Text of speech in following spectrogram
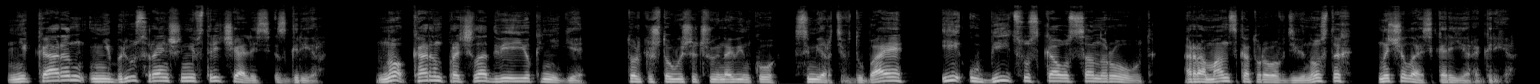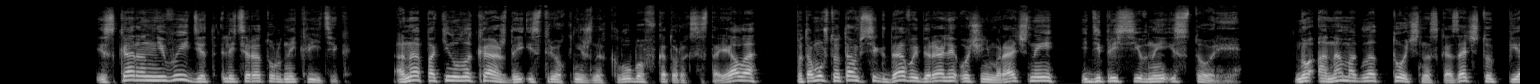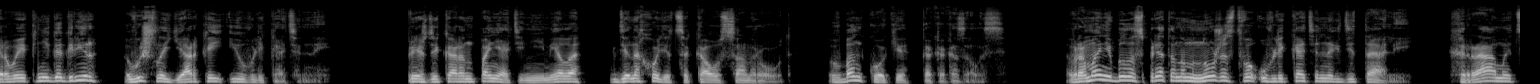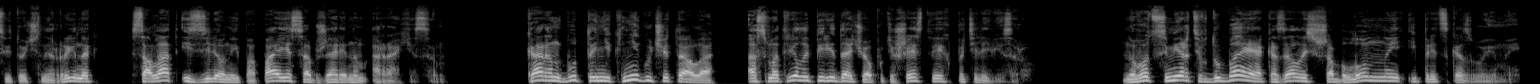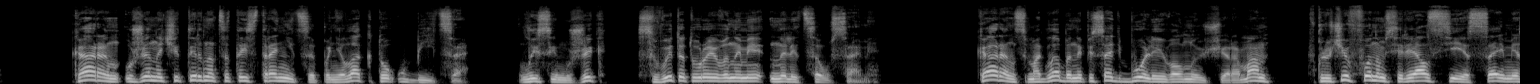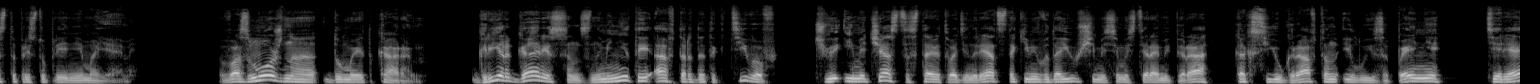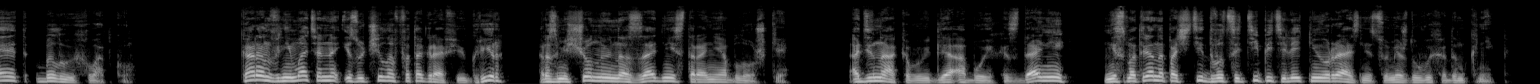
Ни Карен, ни Брюс раньше не встречались с Грир. Но Карен прочла две ее книги, только что вышедшую новинку «Смерть в Дубае» и «Убийцу с Каосан-Роуд», роман с которого в 90-х началась карьера Грир. Из Карен не выйдет литературный критик. Она покинула каждый из трех книжных клубов, в которых состояла, потому что там всегда выбирали очень мрачные и депрессивные истории. Но она могла точно сказать, что первая книга Грир вышла яркой и увлекательной. Прежде Карен понятия не имела, где находится Као-Сан-Роуд. В Бангкоке, как оказалось. В романе было спрятано множество увлекательных деталей. Храмы, цветочный рынок, салат из зеленой папайи с обжаренным арахисом. Карен будто не книгу читала, а смотрела передачу о путешествиях по телевизору. Но вот смерть в Дубае оказалась шаблонной и предсказуемой. Карен уже на четырнадцатой странице поняла, кто убийца. Лысый мужик с вытатуированными на лице усами. Карен смогла бы написать более волнующий роман, включив фоном сериал CSI «Место преступления Майами». Возможно, думает Карен, Грир Гаррисон, знаменитый автор детективов, чье имя часто ставят в один ряд с такими выдающимися мастерами пера, как Сью Графтон и Луиза Пенни, теряет былую хватку. Карен внимательно изучила фотографию Грир, размещенную на задней стороне обложки, одинаковую для обоих изданий, несмотря на почти 25-летнюю разницу между выходом книг.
